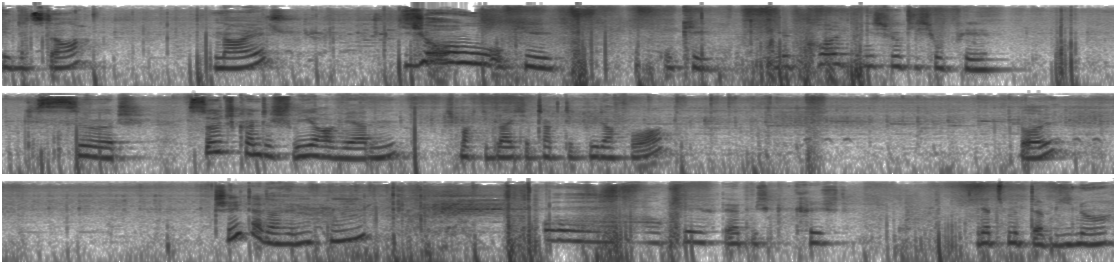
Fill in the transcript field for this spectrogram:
Jetzt da. Nice. Jo, okay. Okay. Mit Colt bin ich wirklich OP. Okay, Search. Search könnte schwerer werden. Ich mache die gleiche Taktik wieder vor. Lol. Steht er da hinten? Oh, okay. Der hat mich gekriegt. Jetzt mit der Biene.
